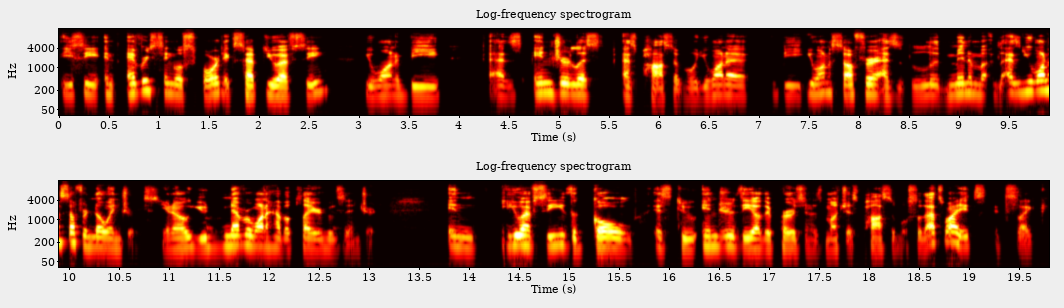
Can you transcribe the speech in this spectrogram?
You see, in every single sport except UFC, you want to be as injureless as possible. You want to be you want to suffer as minimum as you want to suffer no injuries. You know, you never want to have a player who's injured. In UFC, the goal is to injure the other person as much as possible. So that's why it's it's like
